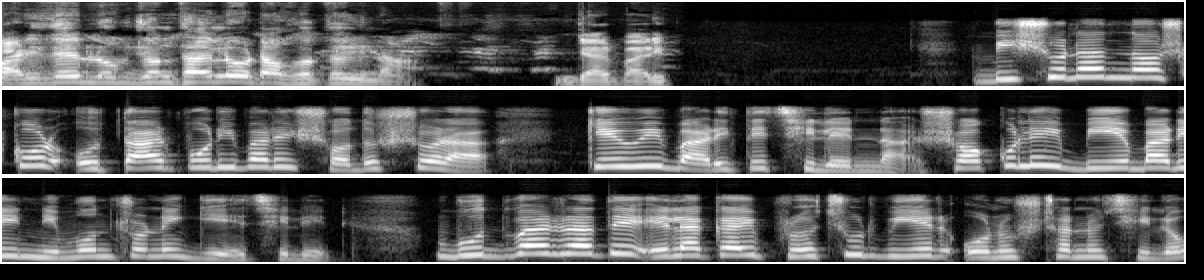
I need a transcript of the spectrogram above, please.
বাড়িতে লোকজন থাকলে ওটা হতোই না। যার বাড়ি বিশ্বনাথ নস্কর ও তার পরিবারের সদস্যরা কেউই বাড়িতে ছিলেন না। সকলেই বিয়েবাড়ির নিমন্ত্রণে গিয়েছিলেন। বুধবার রাতে এলাকায় প্রচুর বিয়ের অনুষ্ঠানও ছিল।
